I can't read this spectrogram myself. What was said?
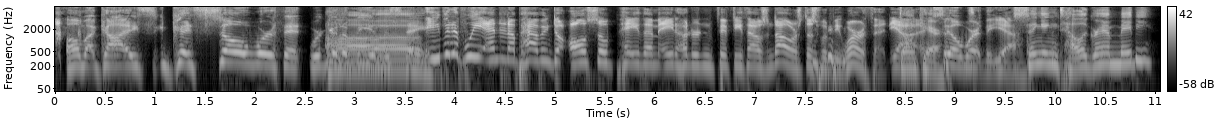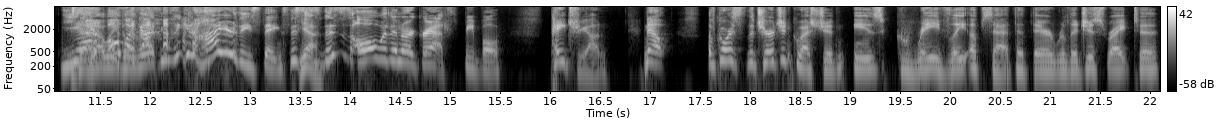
oh my God, it's, it's so worth it. We're gonna be in the Oh. state. Even if we ended up having to also pay them $850,000, this would be worth it. Yeah. Don't care. Still worth it. Yeah. Singing telegram, maybe? Is Yeah. we Oh my God. it? We can hire these things. This Yeah. is this is all within our grasp, people. Patreon. Now, of course, the church in question is gravely upset that their religious right to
